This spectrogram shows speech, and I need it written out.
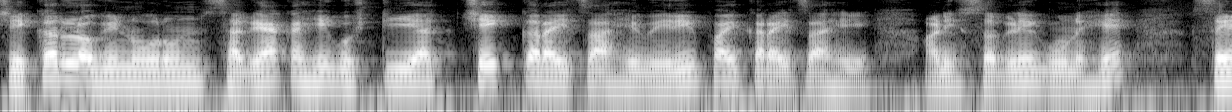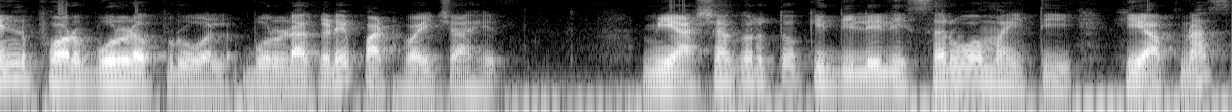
चेकर लॉग इनवरून सगळ्या काही गोष्टी या चेक करायचं आहे व्हेरीफाय करायचं आहे आणि सगळे गुण हे सेंड फॉर बोर्ड अप्रुव्हल बोर्डाकडे पाठवायचे आहेत. मी आशा करतो की दिलेली सर्व माहिती ही आपणास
